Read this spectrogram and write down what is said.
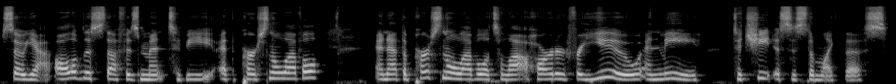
so, yeah, all of this stuff is meant to be at the personal level. And at the personal level, it's a lot harder for you and me to cheat a system like this.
